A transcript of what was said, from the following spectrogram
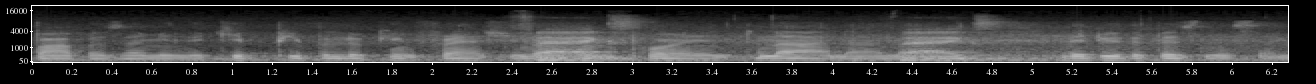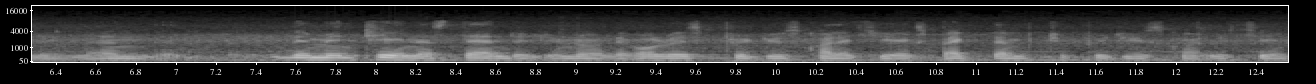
barbers. I mean, they keep people looking fresh, you know, Facts. on point. Nah, nah, nah. Facts. They do the business. I mean, and they maintain a standard. You know, they always produce quality. You expect them to produce quality.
